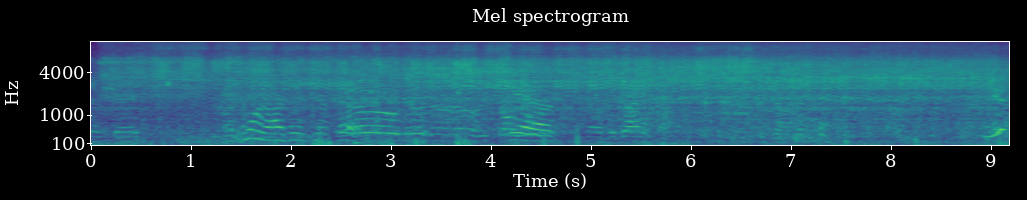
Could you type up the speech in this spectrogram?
Got him. Hey, come on, Arthur. It's your No, no, no, no. He's going Yeah, over. uh, vagina Yeah.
